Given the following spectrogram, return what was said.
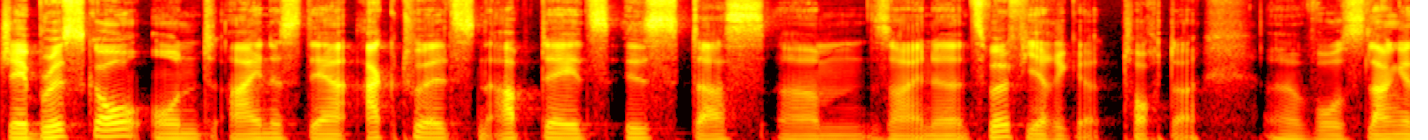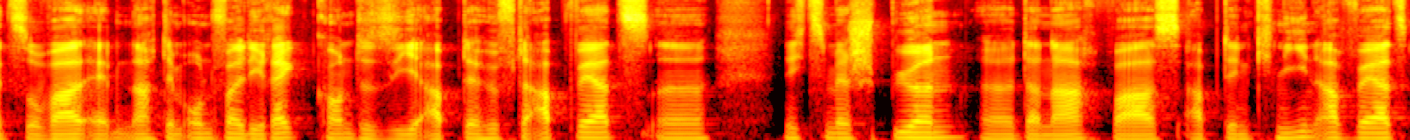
Jay Briscoe und eines der aktuellsten Updates ist, dass ähm, seine zwölfjährige Tochter, äh, wo es lange jetzt so war, äh, nach dem Unfall direkt konnte sie ab der Hüfte abwärts äh, nichts mehr spüren. Äh, danach war es ab den Knien abwärts.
